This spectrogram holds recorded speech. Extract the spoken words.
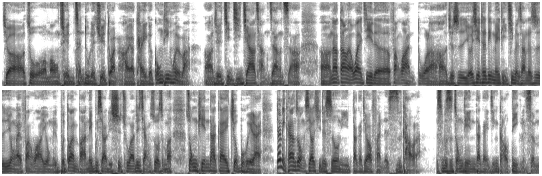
就要做某种程度的决断了哈，要开一个公听会吧。啊，就是紧急加长这样子啊啊，那当然外界的放话很多了哈，就是有一些特定媒体基本上都是用来放话用的，不断把内部消息释出啊，就讲说什么中天大概救不回来。当你看到这种消息的时候，你大概就要反的思考了，是不是中天大概已经搞定了什么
